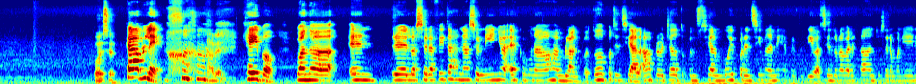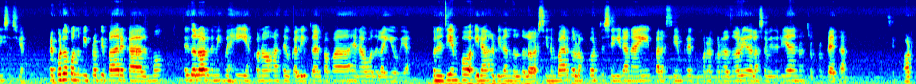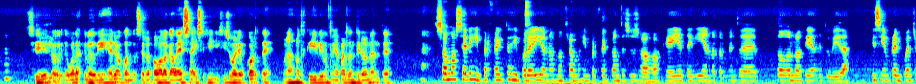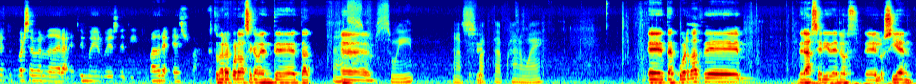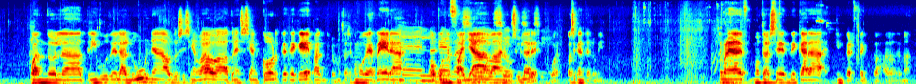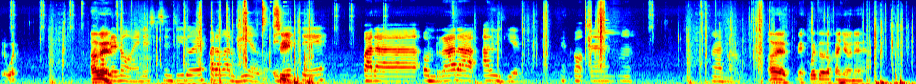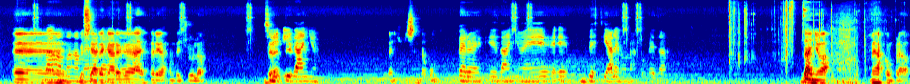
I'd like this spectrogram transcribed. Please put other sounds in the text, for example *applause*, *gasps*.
Puede ser. ¡Cable! A ver. *laughs* Cable. Cuando entre los serafitas nace un niño es como una hoja en blanco. Todo potencial. Has aprovechado tu potencial muy por encima de mis expectativas. Siento no haber estado en tu ceremonia de iniciación. Recuerdo cuando mi propio padre calmó el dolor de mis mejillas con hojas de eucalipto empapadas en agua de la lluvia. Con el tiempo irás olvidando el dolor. Sin embargo, los cortes seguirán ahí para siempre como recordatorio de la sabiduría de nuestro profeta. ¿Se corta? Sí, lo que te acuerdas que lo dijeron cuando se rapaba la cabeza y se, y se hizo varios cortes. Unas notas que leímos también aparte anteriormente. Somos seres imperfectos y por ello nos mostramos imperfectos ante sus ojos. Que ella te guíe en la tormenta de todos los días de tu vida. Que siempre encuentres tu fuerza verdadera. Estoy muy orgulloso de ti. Tu padre Ezra. Esto me recuerda básicamente. ta- Eh, sweet. In a sí. fucked up kind of way. eh, ¿Te acuerdas de, de la serie de los, de los 100? Cuando la tribu de la luna, o algo así se llamaba, también se hacían cortes de qué, para mostrarse como guerreras. Eh, o cuando guerra, fallaban sí, o sí, similares. sí. Bueno, básicamente es lo mismo. Es manera de mostrarse de cara imperfectos a los demás, pero bueno. A ver, Hombre, no, en ese sentido es para dar miedo. En este es para honrar a alguien. Es como. eh, ah, no. a ver, mi escueta de dos cañones. Eh, Vamos a que sea mejorar, recarga estaría bastante chulo. Sí, y daño. daño, 60 puntos. Pero es que daño es, es bestial en una escopeta. Daño, va. Me has comprado.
